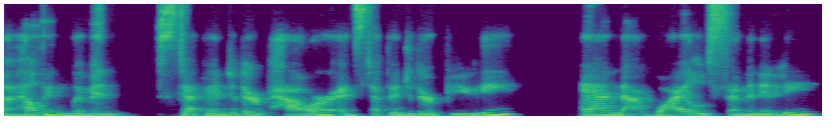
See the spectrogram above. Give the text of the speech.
of helping women step into their power and step into their beauty and that wild femininity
